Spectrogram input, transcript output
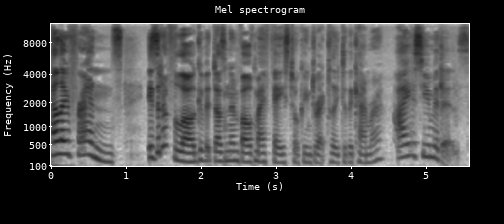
Hello, friends! Is it a vlog if it doesn't involve my face talking directly to the camera? I assume it is.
